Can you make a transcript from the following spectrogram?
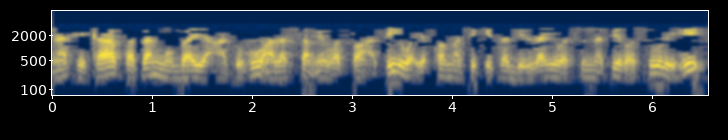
nasi kafatan mubaya'atuhu ala sam'i wa ta'ati wa iqamati kitabillahi wa sunnati rasulihi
